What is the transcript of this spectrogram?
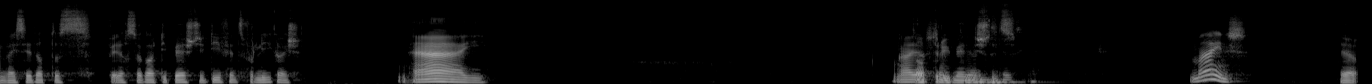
Ich weiß nicht, ob das vielleicht sogar die beste Defense der Liga ist. Nein. Ah, Top stimmt, drei mindestens. das- Meinst Ja.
